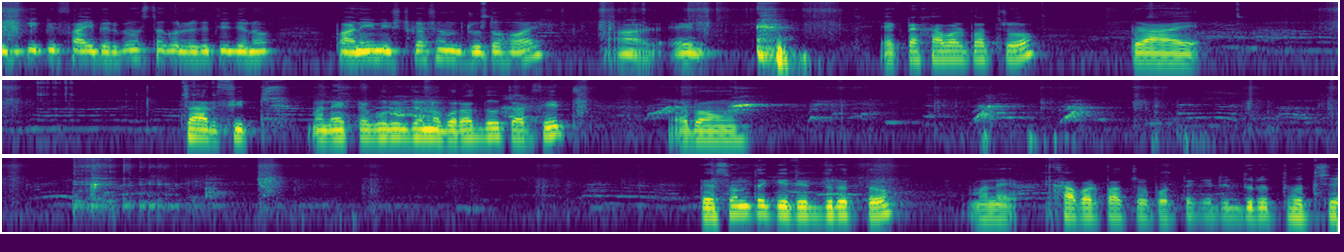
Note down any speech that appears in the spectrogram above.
এদিকে একটি ফাইবের ব্যবস্থা করে রেখেছি যেন পানি নিষ্কাশন দ্রুত হয়। আর এই একটা খাবার পাত্র প্রায় চার ফিট মানে একটা গরুর জন্য বরাদ্দ চার ফিট এবং পেছন থেকে এটির দূরত্ব মানে খাবার পাত্র পর থেকে এটির দূরত্ব হচ্ছে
